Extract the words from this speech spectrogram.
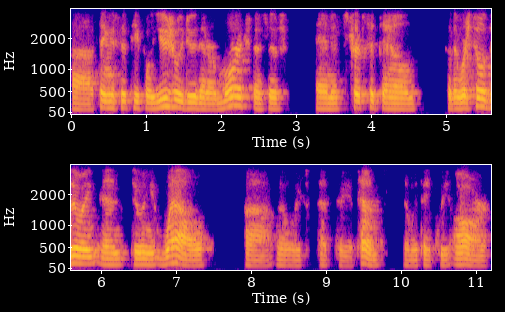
uh, things that people usually do that are more expensive and it strips it down so that we're still doing and doing it well. Uh, well, at least that's the attempt, and we think we are.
